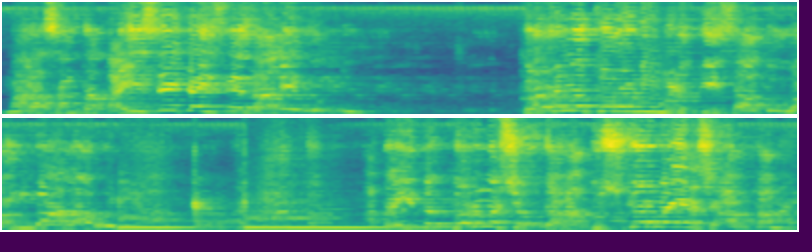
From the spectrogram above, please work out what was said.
महाराज सांगतात ऐसे कैसे झाले बंधू? कर्म करोनी म्हणती साधू अंगाला उडिया. आता इथं कर्म शब्द हा दुष्कर्म या श- अर्थानं आहे.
